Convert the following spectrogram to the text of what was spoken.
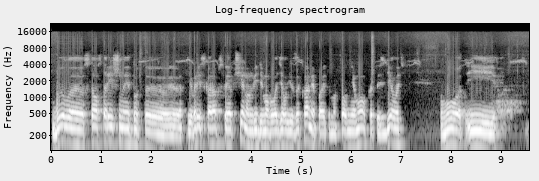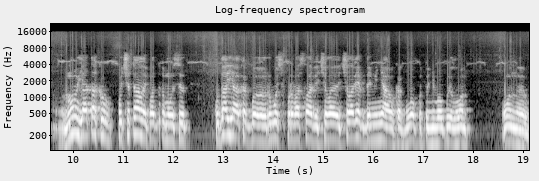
был, э, стал старейшиной тут э, еврейско-арабской общины, он, видимо, владел языками, поэтому вполне мог это сделать. Вот, и, ну, я так почитал и подумал, если, куда я как бы рвусь в православие, человек, человек до меня, как бы опыт у него был, он, он э,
